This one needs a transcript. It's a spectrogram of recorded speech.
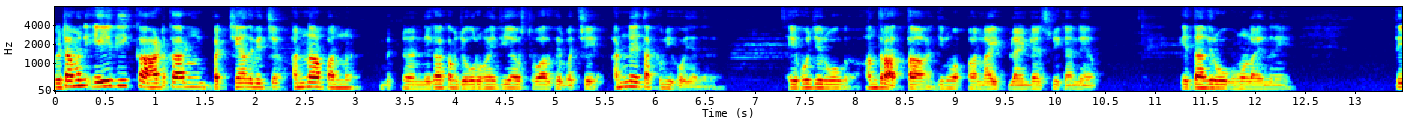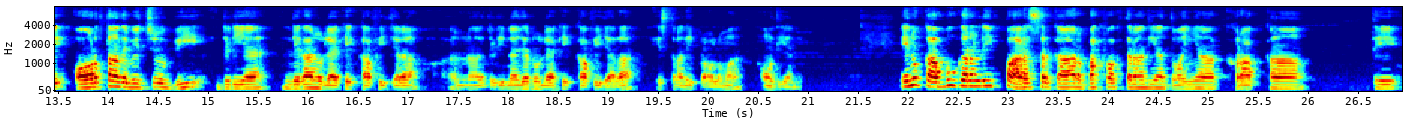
ਵਿਟਾਮਿਨ ਏ ਦੀ ਘਾਟ ਕਾਰਨ ਬੱਚਿਆਂ ਦੇ ਵਿੱਚ ਅੰਨਾਪਨ ਨਿਗਾਹ ਕਮਜ਼ੋਰ ਹੋ ਜਾਂਦੀ ਹੈ, ਉਸ ਤੋਂ ਬਾਅਦ ਫਿਰ ਬੱਚੇ ਅੰਨੇ ਤੱਕ ਵੀ ਹੋ ਜਾਂਦੇ ਨੇ। ਇਹੋ ਜਿਹੇ ਰੋਗ ਅੰਧਰਾਤਾ, ਜਿਹਨੂੰ ਆਪਾਂ ਨਾਈਟ ਬਲਾਈਂਡਨੈਸ ਵੀ ਕਹਿੰਦੇ ਆ ਇਦਾਂ ਦੇ ਰੋਗ ਹੋਣ ਲੱਗ ਜਾਂਦੇ ਨੇ। ਤੇ ਔਰਤਾਂ ਦੇ ਵਿੱਚ ਵੀ ਜਿਹੜੀ ਹੈ ਨਿਗਾਹ ਨੂੰ ਲੈ ਕੇ ਕਾਫੀ ਜਿਹੜਾ ਜਿਹੜੀ ਨਜ਼ਰ ਨੂੰ ਲੈ ਕੇ ਕਾਫੀ ਜ਼ਿਆਦਾ ਇਸ ਤਰ੍ਹਾਂ ਦੀ ਪ੍ਰੋਬਲਮਾਂ ਆਉਂਦੀਆਂ ਨੇ। ਇਹਨੂੰ ਕਾਬੂ ਕਰਨ ਲਈ ਭਾਰਤ ਸਰਕਾਰ ਵੱਖ-ਵੱਖ ਤਰ੍ਹਾਂ ਦੀਆਂ ਦਵਾਈਆਂ, ਖੁਰਾਕਾਂ ਤੇ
